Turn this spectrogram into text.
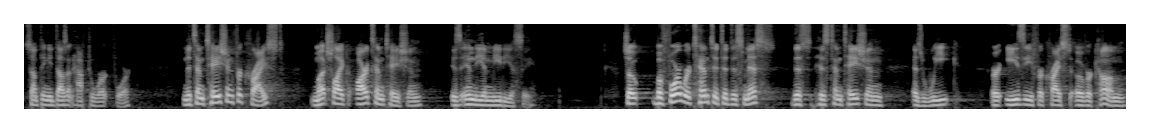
something he doesn't have to work for? And the temptation for Christ, much like our temptation, is in the immediacy. So before we're tempted to dismiss this, his temptation as weak or easy for Christ to overcome,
